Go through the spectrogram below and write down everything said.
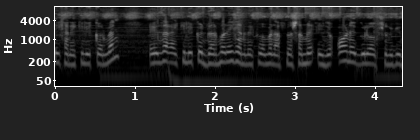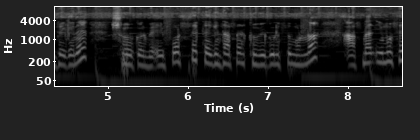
এইখানে ক্লিক করবেন। এই জায়গায় ক্লিক করে দেওয়ার পরে এখানে দেখতে পাবেন আপনার সামনে এই যে অনেকগুলো অপশন কিন্তু এখানে শো করবে। এই প্রত্যেকটা কিন্তু আপনার খুবই গুরুত্বপূর্ণ। আপনার ইমোতে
